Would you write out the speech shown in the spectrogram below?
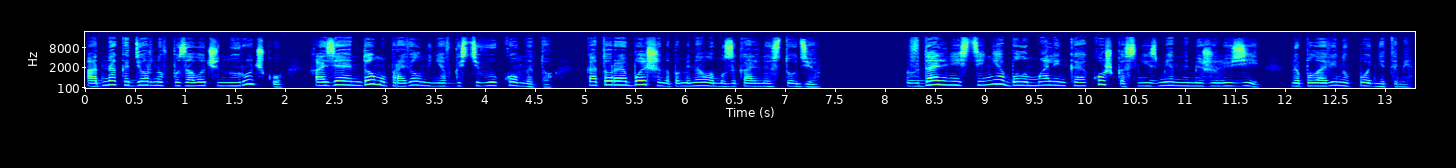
Однако, дернув позолоченную ручку, хозяин дома провел меня в гостевую комнату, которая больше напоминала музыкальную студию. В дальней стене было маленькое окошко с неизменными жалюзи, наполовину поднятыми.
